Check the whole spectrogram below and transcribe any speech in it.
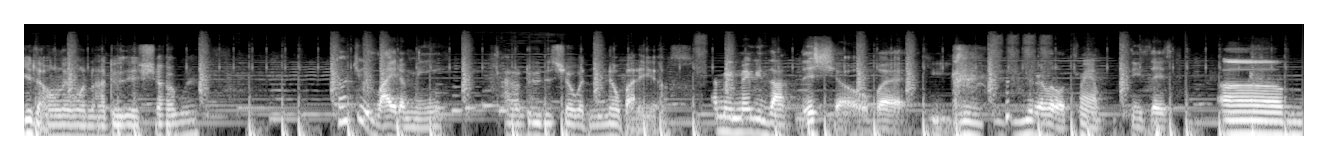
You're the only one I do this show with. Don't you lie to me. I don't do this show with nobody else. I mean, maybe not this show, but you, you, are a little tramp these days. Um,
